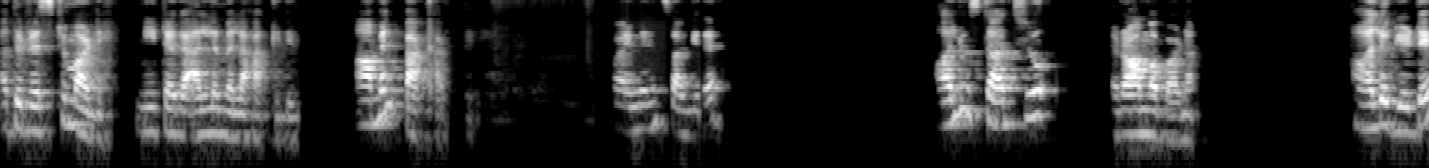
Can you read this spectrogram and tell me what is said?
ಅದು ರೆಸ್ಟ್ ಮಾಡಿ, ನೀಟಾಗಿ ಅಲ್ಲ ಮೇಲೆ ಹಾಕಿದ್ದೀವಿ. ಆಮೇಲೆ ಪ್ಯಾಕ್ ಹಾಕ್ತೀವಿ. ಫೈವ್ ಮಿನಿಟ್ಸ್ ಆಗಿದೆ. ಆಲೂ ಸ್ಟಾಚು, ರಾಮಬಾಣ. ಆಲೂಗೆಡ್ಡೆ,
